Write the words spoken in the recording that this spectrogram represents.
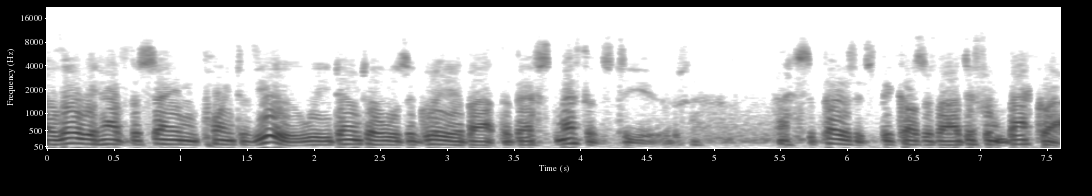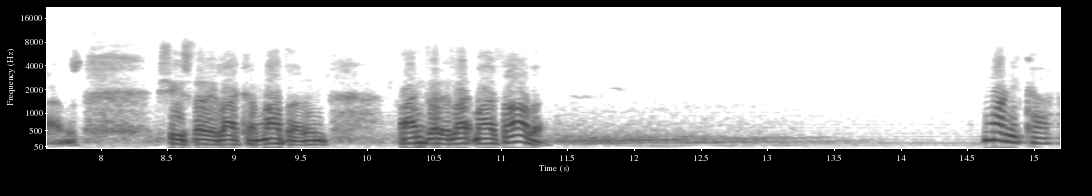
although we have the same point of view, we don't always agree about the best methods to use. I suppose it's because of our different backgrounds. She's very like her mother, and I'm very like my father. Monica.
